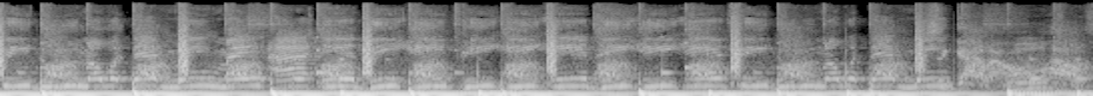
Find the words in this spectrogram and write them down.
I-N-D-E-P-E-N-D-E-N-T. Do you know what that mean, man? I-N-D-E-P-E-N-D-E-N-T. Do you know what that mean? She got her own house.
